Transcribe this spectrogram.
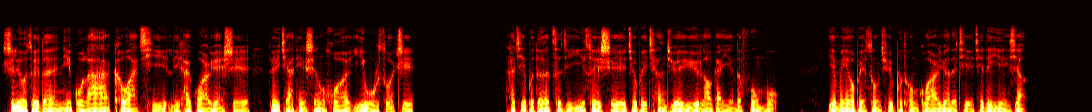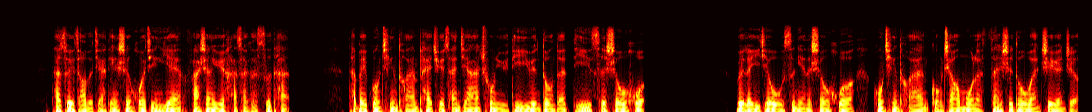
十六岁的尼古拉科瓦奇离开孤儿院时，对家庭生活一无所知。他记不得自己一岁时就被枪决于劳改营的父母，也没有被送去不同孤儿院的姐姐的印象。他最早的家庭生活经验发生于哈萨克斯坦，他被共青团派去参加处女地运动的第一次收获。为了一九五四年的收获，共青团共招募了三十多万志愿者。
